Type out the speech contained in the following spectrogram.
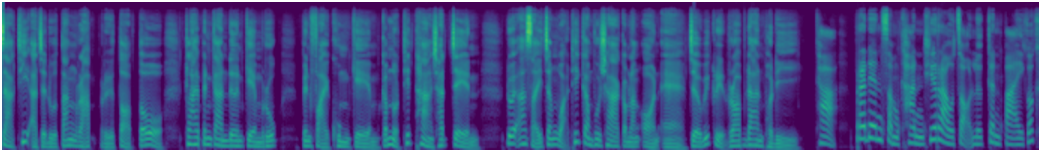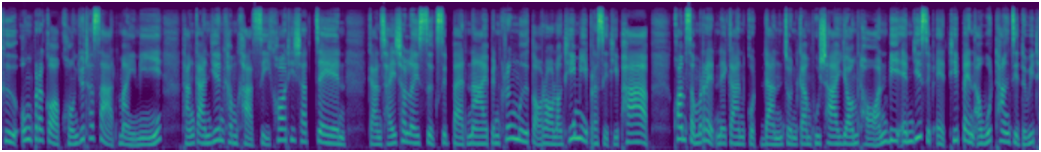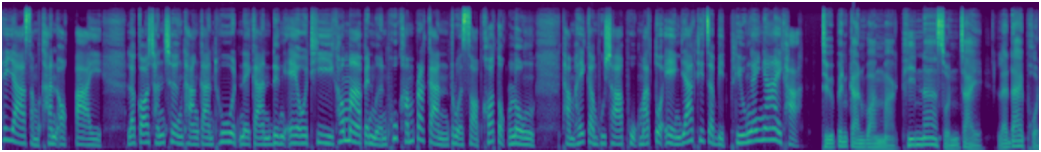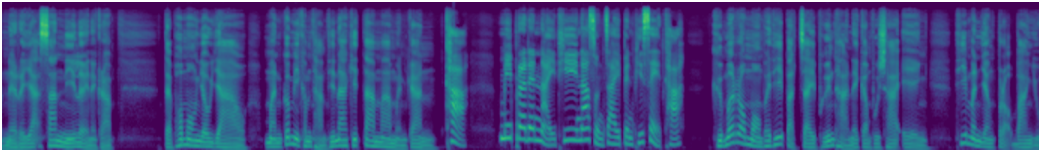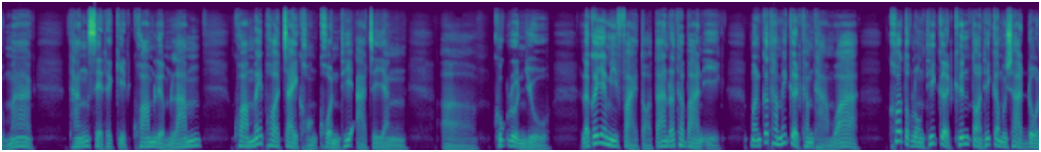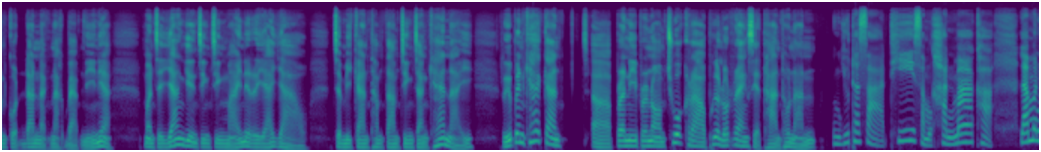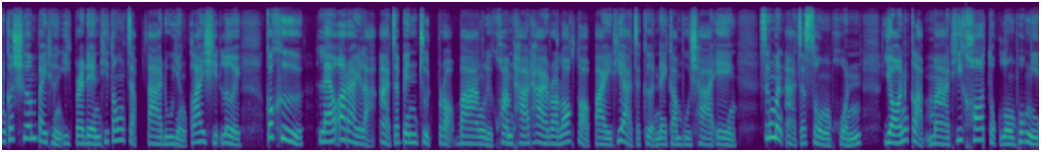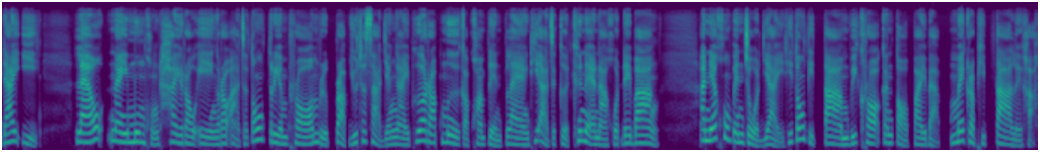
จากที่อาจจะดูตั้งรับหรือตอบโต้ กลายเป็นการเดินเกมรุก เป็นฝ่ายคุมเกมกำหนดทิศทางชัดเจน โดยอาศัยจังหวะที่กัมพูชากำลังอ่อนแอ เจอวิกฤตรอบด้านพอดีค่ะ ประเด็นสำคัญที่เราเจาะลึกกันไปก็คือองค์ประกอบของยุทธศาสตร์ใหม่นี้ ทั้งการยื่นคำขาด 4 ข้อที่ชัดเจน การใช้เฉลยศึก 18 นาย เป็นเครื่องมือต่อรองที่มีประสิทธิภาพ ความสำเร็จในการกดดันจนกัมพูชายอมถอน BM21 ที่เป็นอาวุธทางจิตวิทยาสำคัญออกไป แล้วก็ชั้นเชิงทางการทูตในการดึง AOT เข้ามาเป็นเหมือนผู้ค้ำประกันตรวจสอบข้อตกลงทำให้กัมพูชาผูกมัดตัวเองยากที่จะบิดพลิ้วง่าย ๆ ค่ะ ถือเป็นการวางหมากที่น่าสนใจ และได้ผลในระยะสั้นนี้เลยนะครับ แต่พอมองยาวๆ มันก็มีคำถามที่น่าคิดตามมาเหมือนกัน ค่ะ มีประเด็นไหนที่น่าสนใจเป็นพิเศษคะ คือเมื่อเรามองไปที่ปัจจัยพื้นฐานในกัมพูชาเอง ที่มันยังเปราะบางอยู่มาก ทั้งเศรษฐกิจความเหลื่อมล้ำความไม่พอใจของคนที่อาจจะยังเอ่อคุกรุนอยู่ แล้วก็ยังมีฝ่ายต่อต้านรัฐบาลอีก มันก็ทำให้เกิดคำถามว่า ข้อตกลงที่เกิดขึ้นตอนที่กัมพูชาโดนกดดันหนักๆ แบบนี้เนี่ย มันจะยั่งยืนจริงๆไหมในระยะยาว จะมีการทำตามจริงจังแค่ไหน หรือเป็นแค่การประนีประนอมชั่วคราวเพื่อลดแรงเสียดทานเท่านั้น ยุทธศาสตร์ที่สำคัญมากค่ะ แล้วมันก็เชื่อมไปถึงอีกประเด็นที่ต้องจับตาดูอย่างใกล้ชิดเลย ก็คือแล้วอะไรล่ะ อาจจะเป็นจุดเปราะบาง หรือความท้าทายระลอกต่อไปที่อาจจะเกิดในกัมพูชาเอง ซึ่งมันอาจจะส่งผลย้อนกลับมาที่ข้อตกลงพวกนี้ได้อีกแล้วในมุมของไทยเราเองเราอาจจะต้องเตรียมพร้อมหรือปรับยุทธศาสตร์ยังไง เพื่อรับมือกับความเปลี่ยนแปลงที่อาจจะเกิดขึ้นในอนาคตได้บ้าง อันนี้คงเป็นโจทย์ใหญ่ที่ต้องติดตามวิเคราะห์กันต่อไปแบบไม่กระพริบตาเลยค่ะ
